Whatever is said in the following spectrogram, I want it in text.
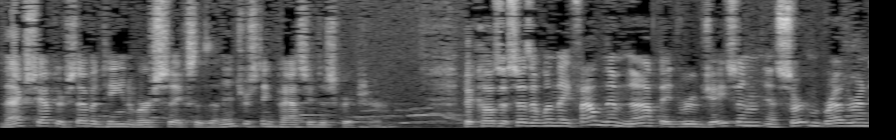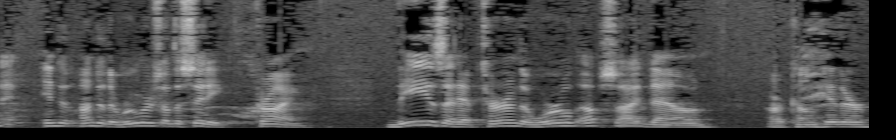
In Acts chapter 17 verse 6 is an interesting passage of Scripture. Because it says, that when they found them not, they drew Jason and certain brethren into, the rulers of the city, crying, These that have turned the world upside down are come hither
